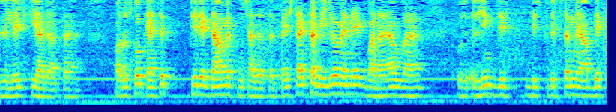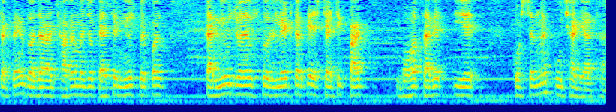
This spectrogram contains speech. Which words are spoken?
रिलेट किया जाता है। और उसको कैसे फिर एग्ज़ाम में पूछा जा सकता है। इस टाइप का वीडियो मैंने एक बनाया हुआ है। लिंक डिस्क्रिप्शन में आप देख सकते हैं 2018 में जो कैसे न्यूज़पेपर का न्यूज़ जो है उसको रिलेट करके स्टैटिक पार्ट बहुत सारे ये क्वेश्चन में पूछा गया था।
